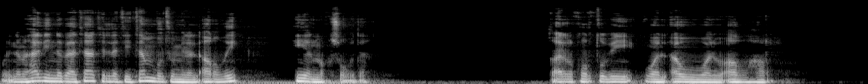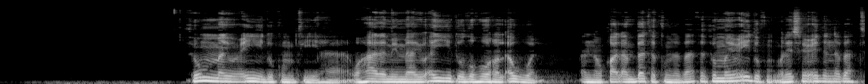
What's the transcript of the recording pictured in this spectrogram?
وإنما هذه النباتات التي تنبت من الأرض هي المقصودة. قال القرطبي والأول أظهر. ثم يعيدكم فيها وهذا مما يؤيد ظهور الأول أنه قال أنبتكم نباتا ثم يعيدكم وليس يعيد النبات.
